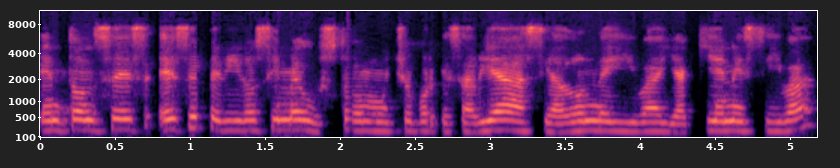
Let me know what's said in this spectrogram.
Entonces, ese pedido sí me gustó mucho porque sabía hacia dónde iba y a quiénes iba.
